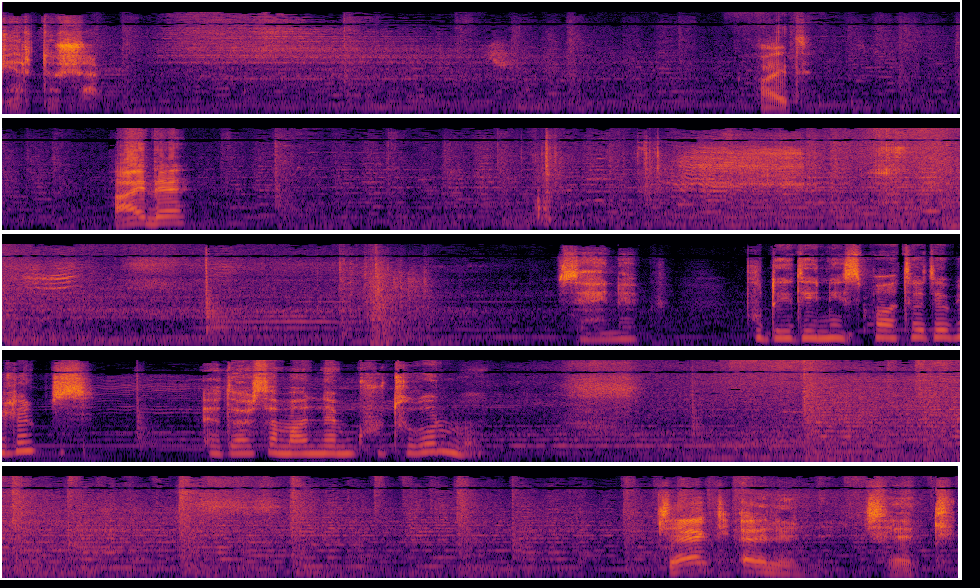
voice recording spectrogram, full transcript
Bir düşün. Haydi. Haydi. Zeynep bu dediğini ispat edebilir misin? Edersem annem kurtulur mu? Çek elini, çek.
